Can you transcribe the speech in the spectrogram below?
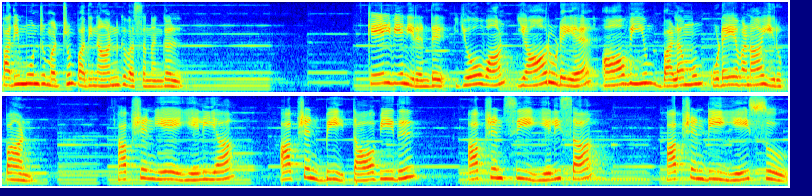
பதிமூன்று மற்றும் பதினான்கு வசனங்கள். கேள்வி எண் இரண்டு. யோவான் யாருடைய ஆவியும் பலமும் உடையவனாயிருப்பான்? ஆப்ஷன் ஏ எலியா. ஆப்ஷன் பி தாவீது. ஆப்ஷன் சி எலிசா. ஆப்ஷன் டி ஏசு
